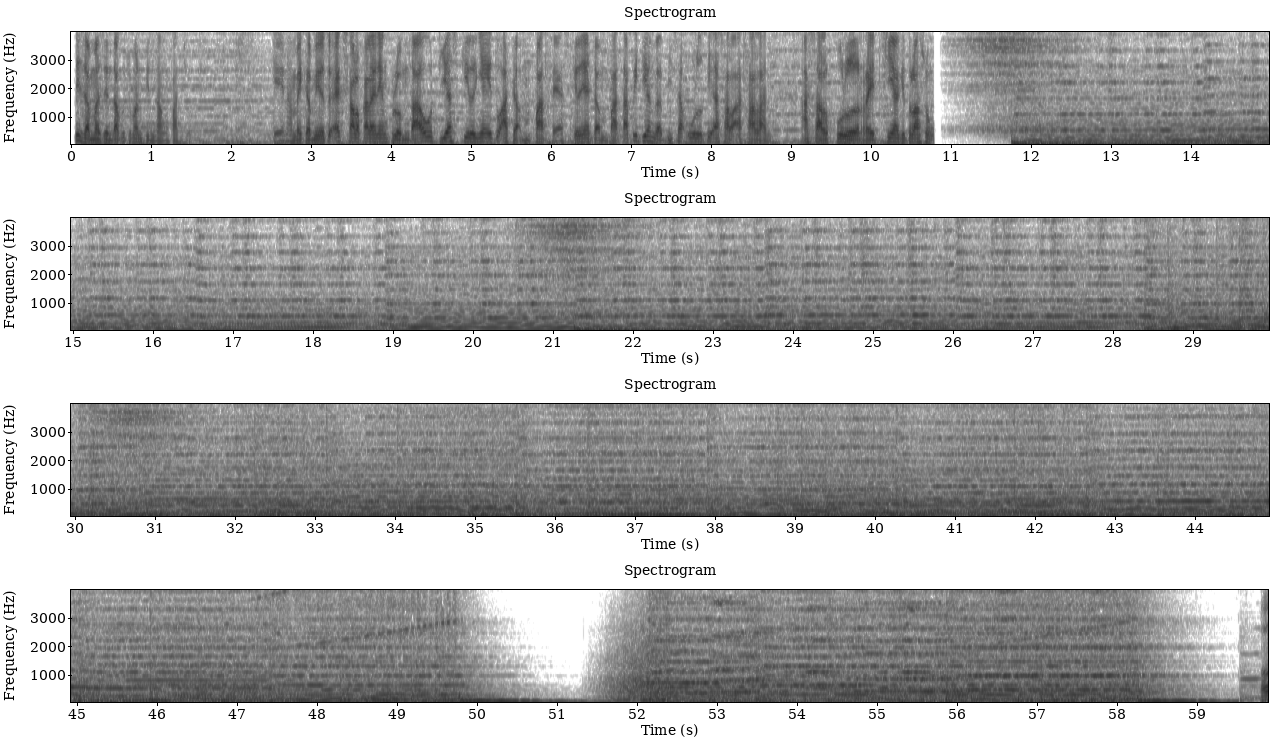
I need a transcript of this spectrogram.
Ini Zamazenta aku cuma bintang 4 cok Oke nah Mega Mewtwo X. Kalau kalian yang belum tahu Dia skillnya itu ada 4 ya Skillnya ada 4 Tapi dia nggak bisa ulti asal-asalan Asal full rage-nya gitu langsung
